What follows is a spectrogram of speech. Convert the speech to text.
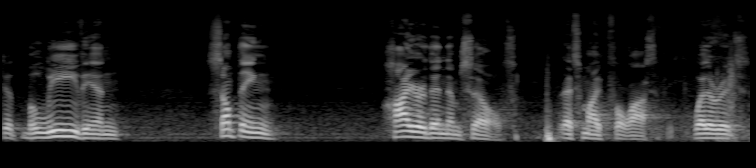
to believe in something higher than themselves. That's my philosophy. Whether it's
